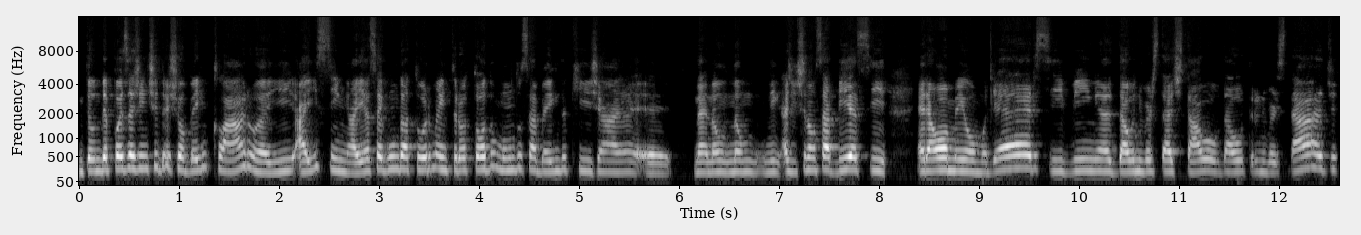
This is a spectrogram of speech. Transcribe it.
Então, depois a gente deixou bem claro, aí, aí sim, aí a segunda turma entrou todo mundo sabendo que já é, né, não, não, a gente não sabia se era homem ou mulher, se vinha da universidade tal ou da outra universidade.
